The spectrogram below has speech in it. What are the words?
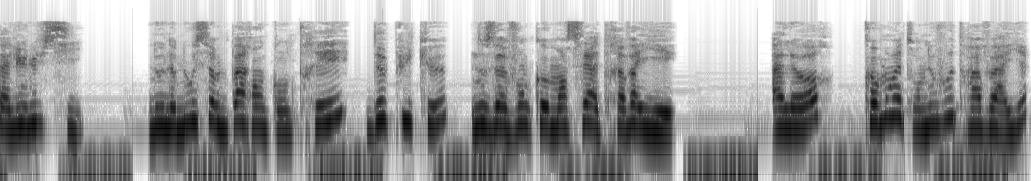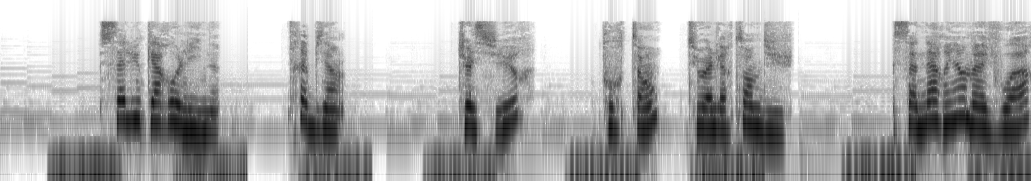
Salut Lucie. Nous ne nous sommes pas rencontrés, depuis que, nous avons commencé à travailler. Alors, comment est ton nouveau travail? Salut Caroline. Très bien. Tu es sûre? Pourtant, tu as l'air tendu. Ça n'a rien à voir,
